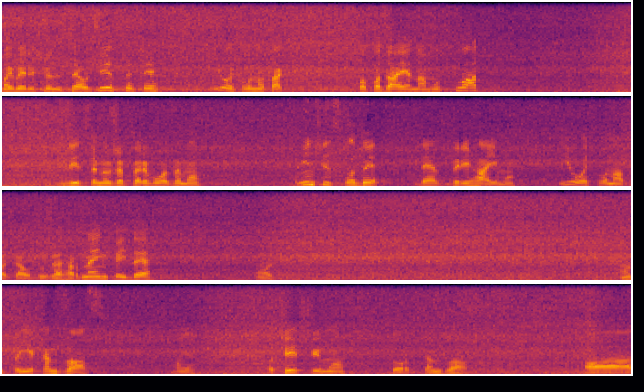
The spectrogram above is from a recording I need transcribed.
Ми вирішили це очистити. І ось воно так попадає нам у склад. Звідси ми вже перевозимо в інші склади, де зберігаємо. І ось вона така от уже гарненька йде. Ось. Ось це є Канзас. Ми очищуємо сорт Канзас. А,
